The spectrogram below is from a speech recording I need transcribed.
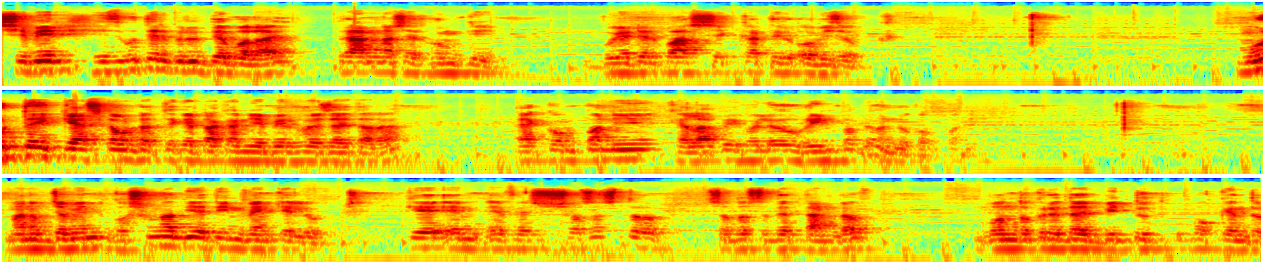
শিবির হিজবুতের বিরুদ্ধে বলায় প্রাণনাশের হুমকি, বুয়েটের পাঁচ শিক্ষার্থীর অভিযোগ। মুহূর্তেই ক্যাশ কাউন্টার থেকে টাকা নিয়ে বের হয়ে যায় তারা। এক কোম্পানি খেলাপি হলেও ঋণ পাবে অন্য কোম্পানি। মানব জমিন ঘোষণা দিয়ে তিন ব্যাংকে লুট। কে এন এফ এর সশস্ত্র সদস্যদের তাণ্ডব বন্ধ করে দেয় বিদ্যুৎ উপকেন্দ্র,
